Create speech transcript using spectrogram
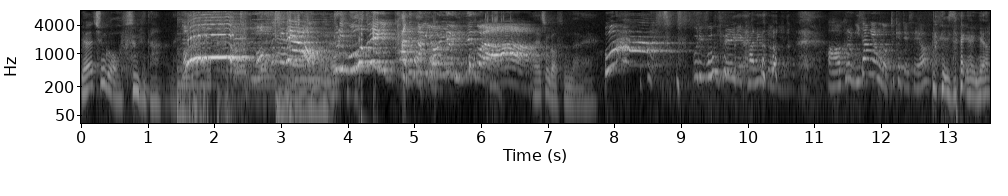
여자친구 없습니다. 네. 없으시대요! 우리 모두에게 가능성이 열려 있는 거야. 여자친구 없습니다. 네. 우리 모두에게 가능성이. 아, 그럼 이상형은 어떻게 되세요? 이상형이요?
